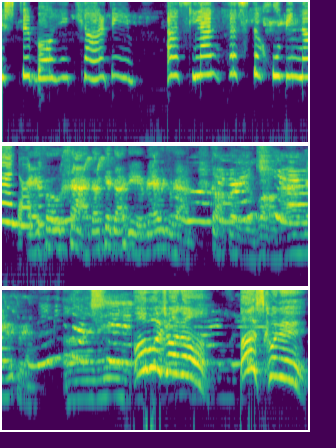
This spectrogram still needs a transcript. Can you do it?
اشتباهی کردیم. اصلا حس خوبی ندارم. حیف و شهدا که دادیم نمی‌دونم. چیکار کنیم؟ واقعا نمی‌دونم. بابا جانا بس کنید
